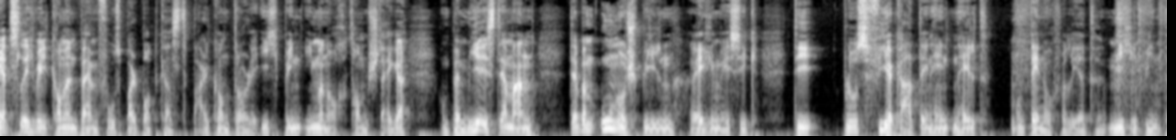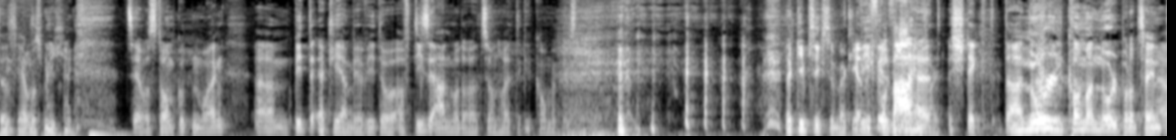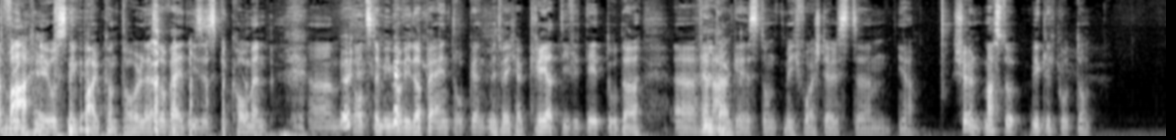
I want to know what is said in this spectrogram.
Herzlich willkommen beim Fußball-Podcast Ballkontrolle. Ich bin immer noch Tom Steiger und bei mir ist der Mann, der beim UNO-Spielen regelmäßig die plus vier Karte in Händen hält und dennoch verliert. Michi Pinter. Servus Michi. Servus Tom, guten Morgen. Ähm, bitte erklär mir, wie du auf diese Anmoderation heute gekommen bist. da gibt es nichts zum Erklären. Wie viel Wahrheit Einfall. steckt da? 0,0 Prozent ja, Wahrheit. Fake News in Ballkontrolle. Soweit ist es gekommen. Ähm, trotzdem immer wieder beeindruckend, mit welcher Kreativität du da äh, herangehst und mich vorstellst. Ähm, ja, schön. Machst du wirklich gut, Tom.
